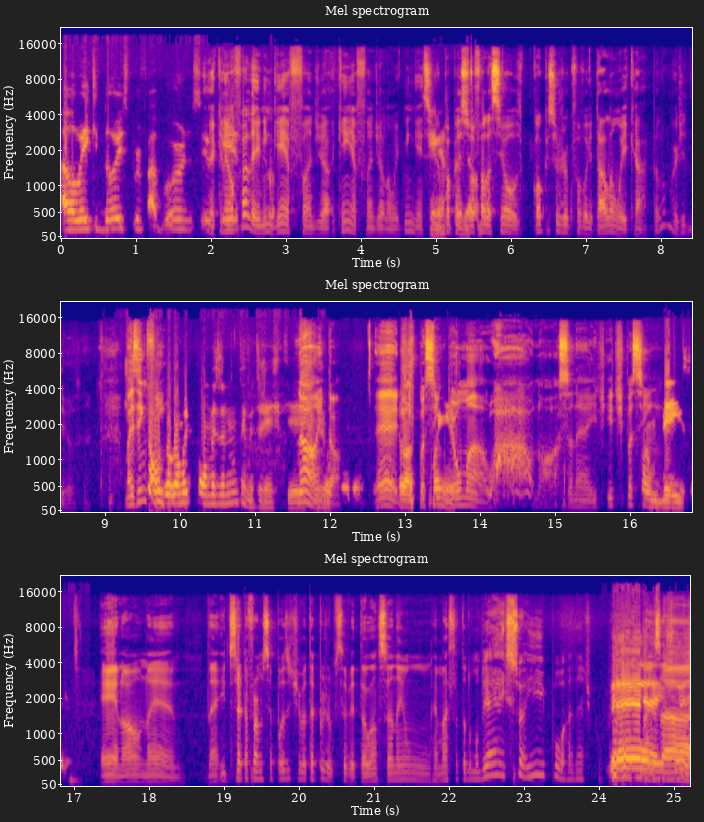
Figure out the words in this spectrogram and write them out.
Alan Wake 2, por favor, não sei é o que. nem eu falei, ninguém é fã de. Quem é fã de Alan Wake? Ninguém. Se é pra pessoa e fala assim, oh, qual que é o seu jogo favorito? Alan Wake. Ah, pelo amor de Deus. Né? Mas enfim. Então, o jogo é muito bom, mas não tem muita gente que. Não, que então. Joga. É, eu tipo assim, deu uma. Uau, nossa, né? E, e tipo assim. Fanbase. É, não, não é né? E de certa forma isso é positivo até pro jogo. Você vê, tá lançando aí um remaster todo mundo. É isso aí, porra, né? Tipo, é, mas a...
